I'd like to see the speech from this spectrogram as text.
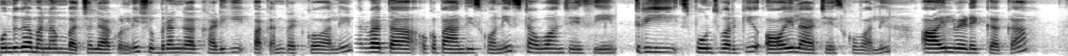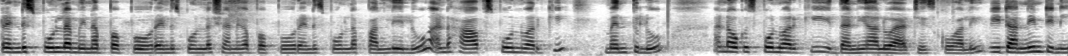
ముందుగా మనం బచ్చలి ఆకుల్ని శుభ్రంగా కడిగి పక్కన పెట్టుకోవాలి. తర్వాత ఒక పాన్ తీసుకొని స్టవ్ ఆన్ చేసి త్రీ స్పూన్స్ వరకు ఆయిల్ యాడ్ చేసుకోవాలి. ఆయిల్ వేడెక్కాక రెండు స్పూన్ల మినప్పప్పు రెండు స్పూన్ల శనగపప్పు రెండు స్పూన్ల పల్లీలు అండ్ హాఫ్ స్పూన్ వరకు మెంతులు అండ్ ఒక స్పూన్ వరకు ధనియాలు యాడ్ చేసుకోవాలి. వీటన్నింటినీ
